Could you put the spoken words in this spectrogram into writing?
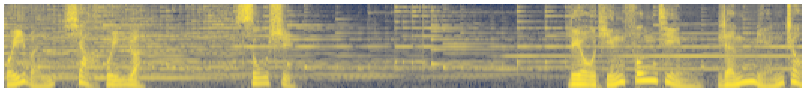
回文下归院，苏轼。柳亭风静人眠昼，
